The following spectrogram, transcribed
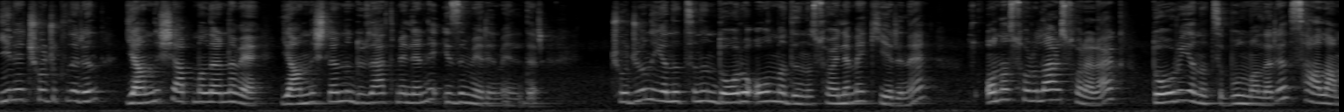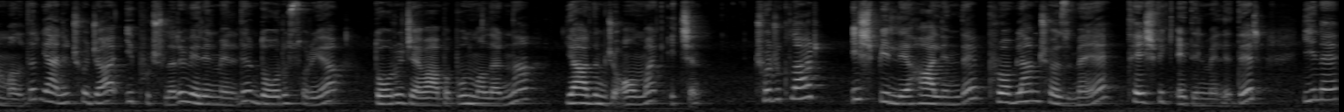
Yine çocukların yanlış yapmalarına ve yanlışlarını düzeltmelerine izin verilmelidir. Çocuğun yanıtının doğru olmadığını söylemek yerine ona sorular sorarak doğru yanıtı bulmaları sağlanmalıdır. Yani çocuğa ipuçları verilmelidir doğru soruya doğru cevabı bulmalarına yardımcı olmak için. Çocuklar işbirliği halinde problem çözmeye teşvik edilmelidir. Yine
